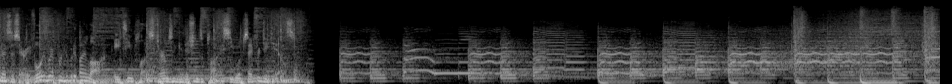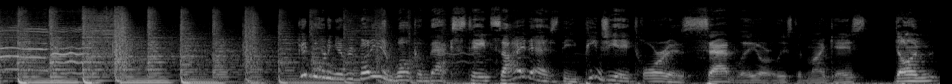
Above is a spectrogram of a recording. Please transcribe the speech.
necessary. Void where prohibited by law. 18 plus. Terms and conditions apply. See website for details. Good morning, everybody, and welcome back stateside as the PGA Tour is sadly, or at least in my case, done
